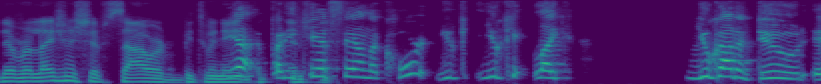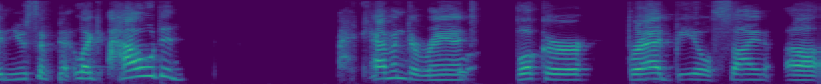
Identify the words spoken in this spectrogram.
The relationship soured between yeah but he can't stay on the court. You you can like you got a dude in Jusuf like how did Kevin Durant Booker Brad Beal sign uh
